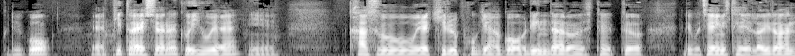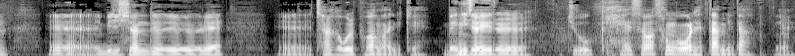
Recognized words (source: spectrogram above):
그리고 예, 피터 애셔는 그 이후에 예, 가수의 길을 포기하고 린다 론스테트 그리고 제임스 테일러 이런 예, 뮤지션들의 예, 작업을 포함한 이렇게 매니저 일을 쭉 해서 성공을 했답니다. 예,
